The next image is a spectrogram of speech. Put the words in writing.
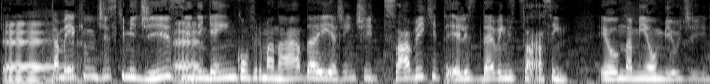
é, Tá meio que um diz que me diz É. e ninguém confirma nada e a gente sabe que eles devem estar, assim, eu na minha humilde,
